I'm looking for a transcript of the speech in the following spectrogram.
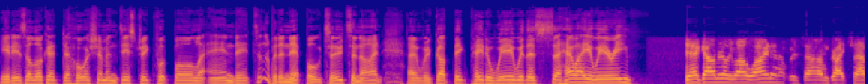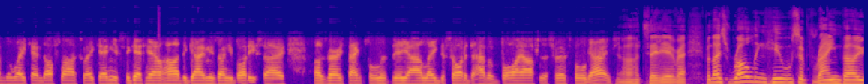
It is a look at the Horsham and District football, and it's a little bit of netball too tonight. And we've got Big Peter Weir with us. Uh, how are you, Weary? Yeah, going really well, Wayne, and it was um, great to have the weekend off last weekend. You forget how hard the game is on your body, so I was very thankful that the uh, league decided to have a bye after the first four games. Oh, I tell you, uh, from those rolling hills of Rainbow,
